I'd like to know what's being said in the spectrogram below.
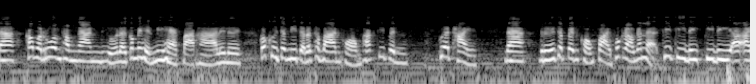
นะคะเข้ามาร่วมทำงานอยู่อะไรก็ไม่เห็นมีแหกปากหาอะไรเลย ก็คือจะมีแต่รัฐบาลของพรรคที่เป็นเพื่อไทยนะหรือจะเป็นของฝ่ายพวกเรานั่นแหละ ที่ TDI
